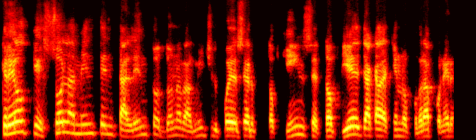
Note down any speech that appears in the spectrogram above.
Creo que solamente en talento Donovan Mitchell puede ser top 15, top 10, ya cada quien lo podrá poner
